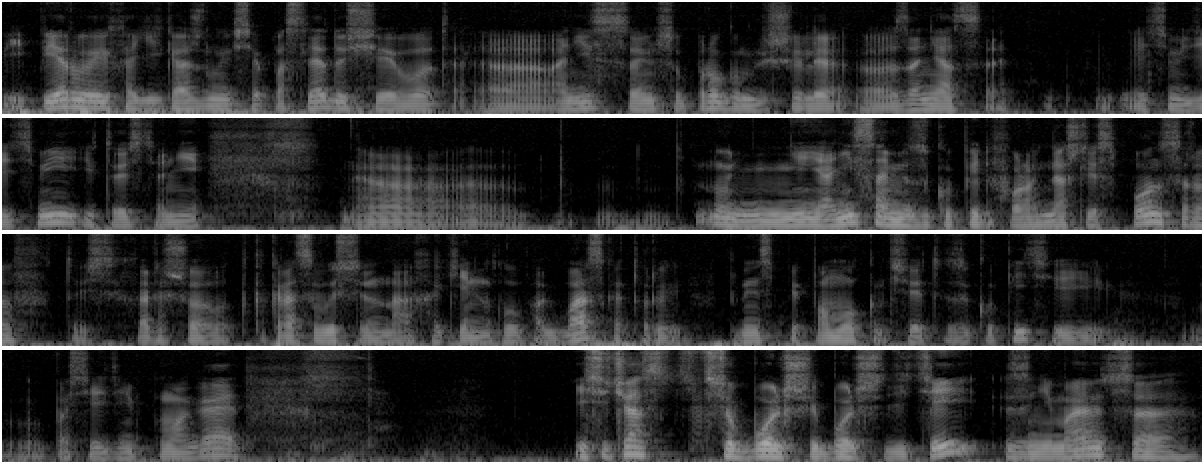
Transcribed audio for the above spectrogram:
и первый хоккей каждый, и все последующие, вот, э, они со своим супругом решили э, заняться этими детьми, и то есть они э, ну, не они сами закупили форму, они нашли спонсоров, то есть хорошо, вот как раз вышли на хоккейный клуб Акбарс, который, в принципе, помог им все это закупить и по сей день помогает. И сейчас все больше и больше детей занимаются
